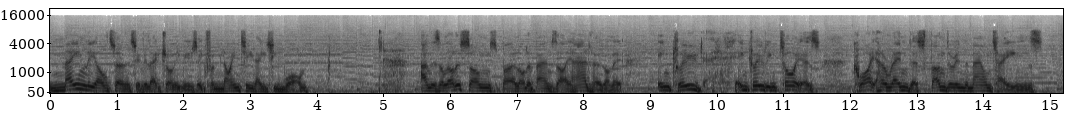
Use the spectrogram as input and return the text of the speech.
mainly alternative electronic music from 1981. And there's a lot of songs by a lot of bands that I had heard on it, include including Toyah's quite horrendous Thunder in the Mountains,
